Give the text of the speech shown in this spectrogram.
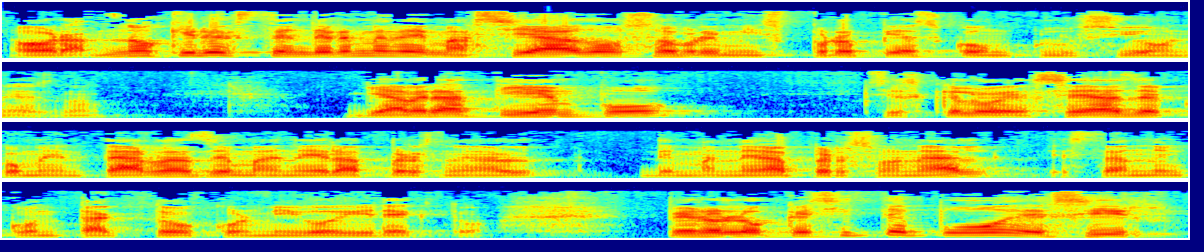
Ahora, no quiero extenderme demasiado sobre mis propias conclusiones, ¿no? Ya habrá tiempo, si es que lo deseas, de comentarlas de manera personal, de manera personal, estando en contacto conmigo directo. Pero lo que sí te puedo decir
